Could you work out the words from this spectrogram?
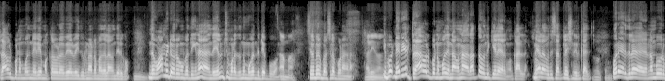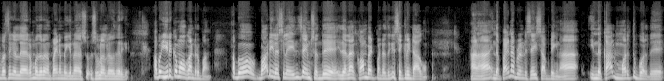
ட்ராவல் பண்ணும்போது நிறைய மக்களோட வேர்வை துர்நாற்றம் அதெல்லாம் வந்து இருக்கும். இந்த வாமிட் வரவங்க பார்த்தீங்கன்னா இந்த எலுமிச்சை பழத்தை வந்து முகந்துட்டே போவாங்க. ஆமா. சில பேர் பஸ்ஸில் போனாங்கன்னா. இப்போ நிறைய ட்ராவல் பண்ணும்போது என்ன ஆகும்னா ரத்தம் வந்து கீழே இறங்கும் காலில். மேலே வந்து சர்க்குலேஷன் இருக்காது. ஒரே இடத்துல நம்ம ஊர் பஸ்ஸுகளில் ரொம்ப தூரம் பயணம் வைக்கிற சூழல் வந்து இருக்குது அப்போ இறுக்கமாக உட்காந்துருப்பாங்க அப்போது பாடியில் சில என்சைம்ஸ் வந்து இதெல்லாம் காம்பேட் பண்ணுறதுக்கு செக்ரெட் ஆகும். ஆனால் இந்த பைனாப்பிள் ரெண்டு சைஸ் சாப்பிட்டிங்கன்னா இந்த கால் மறுத்து போகிறது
